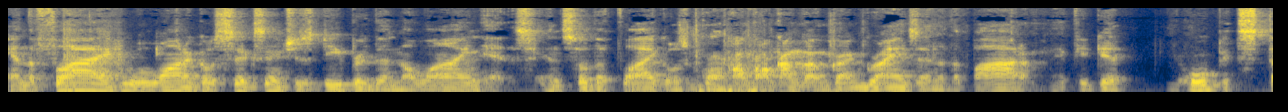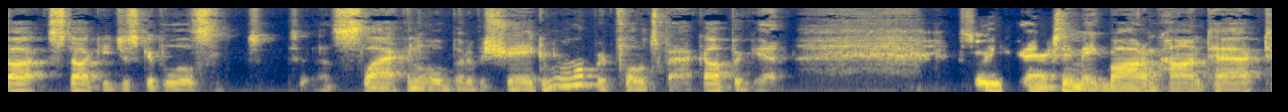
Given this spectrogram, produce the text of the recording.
and the fly will want to go six inches deeper than the line is. And so the fly goes grinds into the bottom. If you get, oop, it's stuck, stuck, you just give a little slack and a little bit of a shake, and whoop, it floats back up again. So you can actually make bottom contact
